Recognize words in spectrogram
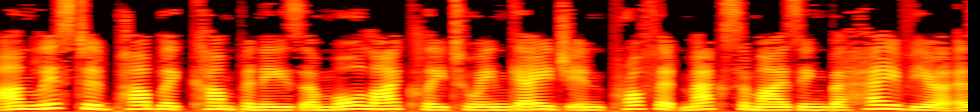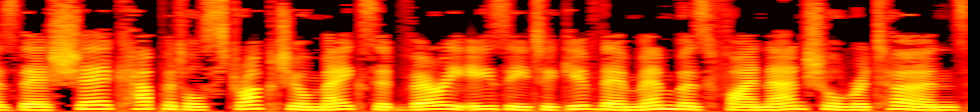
Unlisted public companies are more likely to engage in profit-maximizing behavior as their share capital structure makes it very easy to give their members financial returns.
